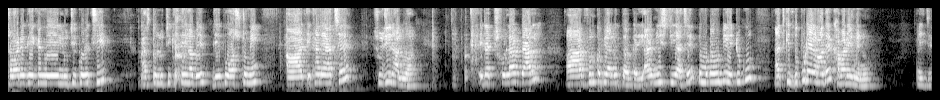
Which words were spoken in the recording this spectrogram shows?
সবার আগে এখানে লুচি করেছি। আজ তো লুচি খেতেই হবে, যেহেতু অষ্টমী। আর এখানে আছে সুজির হালুয়া। এটা ছোলার ডাল আর ফুলকপি আলুর তরকারি। আর মিষ্টি আছে। তো মোটামুটি এটুকু। আজকে দুপুরের আমাদের খাবারের মেনু এই যে।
